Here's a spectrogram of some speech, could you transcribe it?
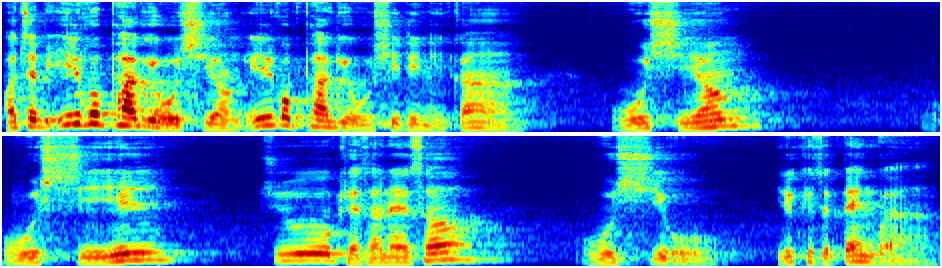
어차피 1 곱하기 5C형, 1 곱하기 5C이니까 5C형, 5C1 쭉 계산해서 5C5 이렇게 해서 뺀 거야.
